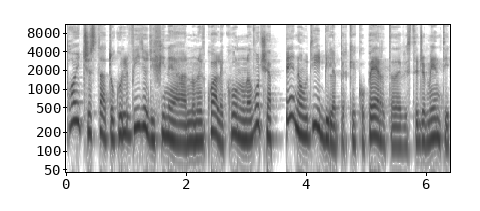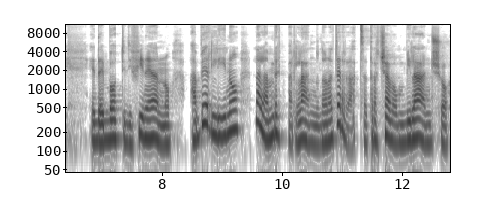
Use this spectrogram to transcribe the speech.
Poi c'è stato quel video di fine anno nel quale con una voce appena udibile perché coperta dai festeggiamenti e dai botti di fine anno a Berlino, la Lambert parlando da una terrazza tracciava un bilancio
